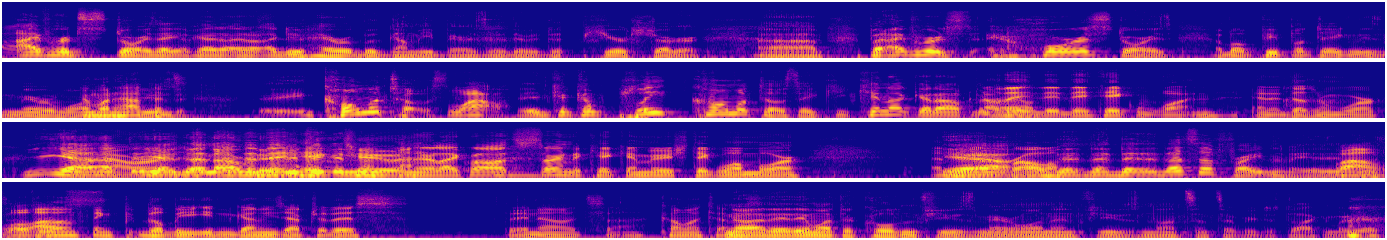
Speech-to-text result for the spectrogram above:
I've heard stories. I, okay, I, I do Haribo gummy bears. They're, they're just pure sugar. Uh, but I've heard horror stories about people taking these marijuana. And what infused- uh, Comatose. Wow. Uh, complete comatose. Like you cannot get off. No, they, they, they take one and it doesn't work. Yeah, an after- hour. yeah, And an then, then they they take two and they're like, well, it's starting to kick in. Maybe we should take one more. And they got a problem. th- th- th- that's what frightens me. Wow. It's- Well, I don't think they'll be eating gummies after this. If they know it's uh, comatose. No, they, they want their cold infused marijuana infused nonsense that we were just talking about here.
